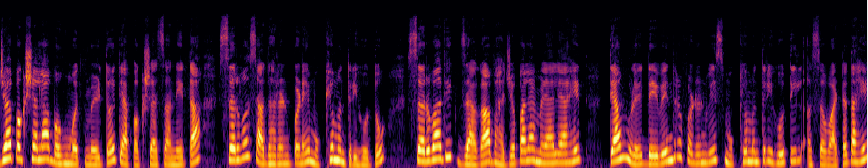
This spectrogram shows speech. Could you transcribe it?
ज्या पक्षाला बहुमत मिळतं त्या पक्षाचा नेता सर्वसाधारणपणे मुख्यमंत्री होतो. सर्वाधिक जागा भाजपाला मिळाल्या आहेत. त्यामुळे देवेंद्र फडणवीस मुख्यमंत्री होतील असं वाटत आहे.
